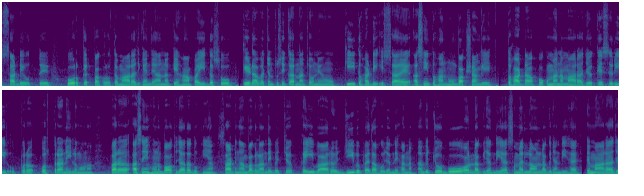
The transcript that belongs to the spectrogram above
ਸਾਡੇ ਉੱਤੇ ਹੋਰ ਕਿਰਪਾ ਕਰੋ। ਤਾਂ ਮਹਾਰਾਜ ਕਹਿੰਦੇ ਹਨ ਕਿ ਹਾਂ ਭਾਈ, ਦੱਸੋ ਕਿਹੜਾ ਵਚਨ ਤੁਸੀਂ ਕਰਨਾ ਚਾਹੁੰਦੇ ਹੋ? ਕੀ ਤੁਹਾਡੀ ਇੱਛਾ ਹੈ? ਅਸੀਂ ਤੁਹਾਨੂੰ ਬਖਸ਼ਾਂਗੇ। ਤੁਹਾਡਾ ਹੁਕਮ ਹੈ ਨਾ ਮਹਾਰਾਜ, ਕਿ ਸਰੀਰ ਉੱਪਰ ਉਸ ਤਰ੍ਹਾਂ ਨਹੀਂ ਲਗਾਉਣਾ ਪਰ ਅਸੀਂ ਹੁਣ ਬਹੁਤ ਜ਼ਿਆਦਾ ਦੁਖੀ ਹਾਂ। ਸਾਡੀਆਂ ਬਗਲਾਂ ਦੇ ਵਿੱਚ ਕਈ ਵਾਰ ਜੀਵ ਪੈਦਾ ਹੋ ਜਾਂਦੇ ਹਨ। ਉਹਨਾਂ ਵਿੱਚੋਂ ਬੋ ਆਉਣ ਲੱਗ ਜਾਂਦੀ ਹੈ, ਸਮੈਲ ਆਉਣ ਲੱਗ ਜਾਂਦੀ ਹੈ ਤੇ ਮਹਾਰਾਜ,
